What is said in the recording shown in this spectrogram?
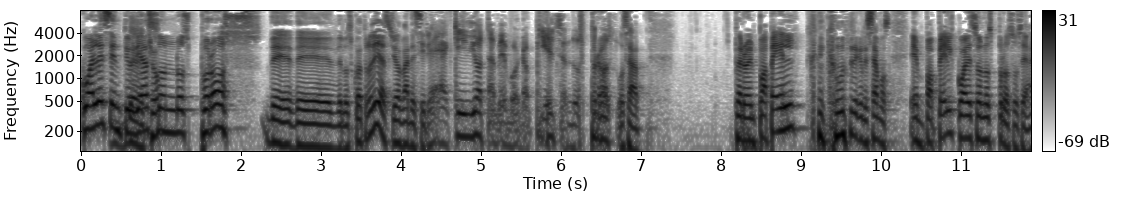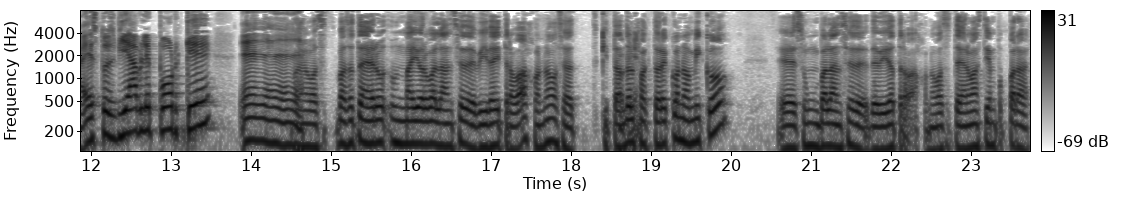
¿cuáles en teoría son los pros de, de, de, los cuatro días? Yo van a decir, eh, qué idiota, Memo, no piensa en los pros. O sea, pero en papel, ¿cómo regresamos? En papel, ¿cuáles son los pros? O sea, esto es viable porque... Eh, bueno, vas, vas, a tener un mayor balance de vida y trabajo, ¿no? O sea, quitando el factor económico, es un balance de, vida-trabajo, ¿no? Vas a tener más tiempo para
